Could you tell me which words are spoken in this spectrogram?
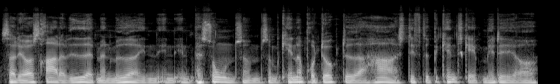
så er det også rart at vide, at man møder en, en, en person, som, som kender produktet og har stiftet bekendtskab med det, og,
